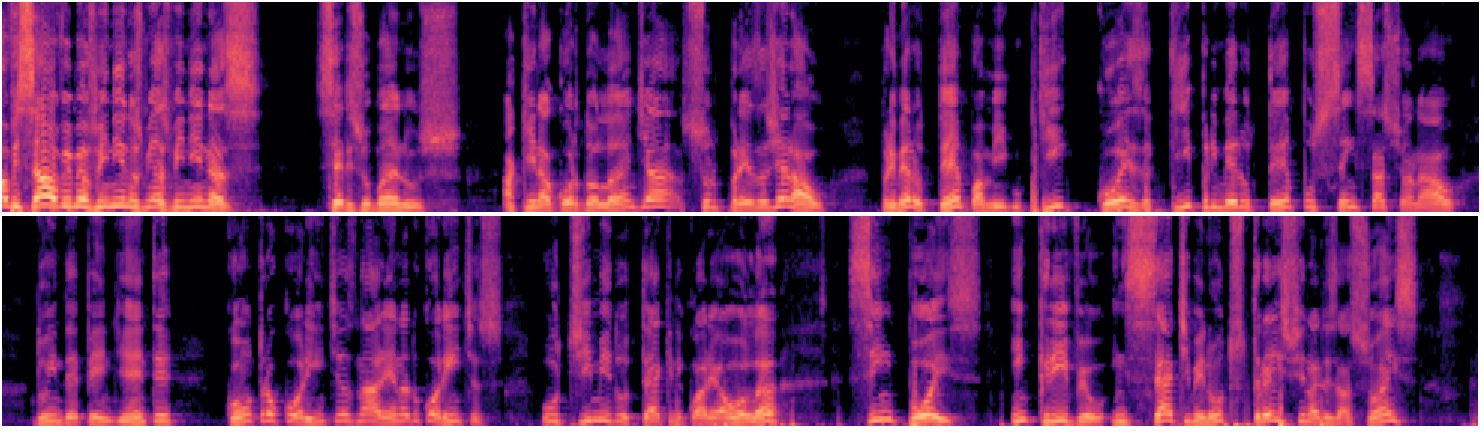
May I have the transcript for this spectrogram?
Salve, salve, meus meninos, minhas meninas, seres humanos. Aqui na Gordolândia, surpresa geral. Primeiro tempo, amigo, que coisa, que primeiro tempo sensacional do Independiente contra o Corinthians na Arena do Corinthians. O time do técnico Ariel Roland se impôs, incrível, em sete minutos, três finalizações.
